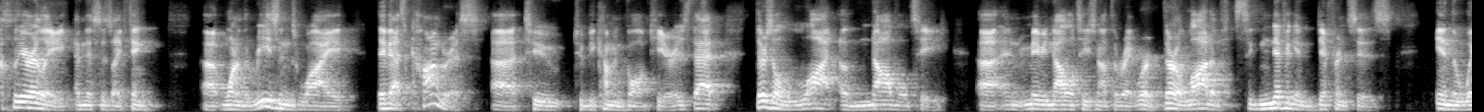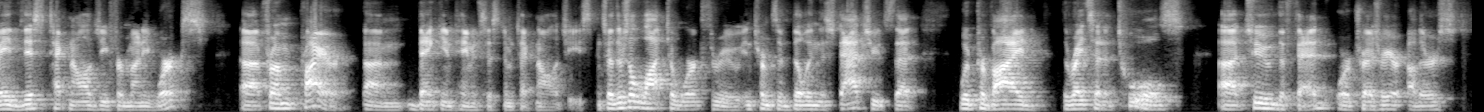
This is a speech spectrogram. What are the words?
clearly, and this is, I think, uh, one of the reasons why they've asked Congress uh, to, to become involved here is that there's a lot of novelty, uh, and maybe novelty is not the right word. There are a lot of significant differences in the way this technology for money works uh, from prior um, banking and payment system technologies. And so there's a lot to work through in terms of building the statutes that would provide the right set of tools uh, to the Fed or Treasury or others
